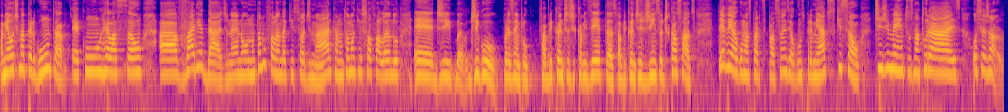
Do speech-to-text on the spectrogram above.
A minha última pergunta é com relação à variedade, né? Não estamos falando aqui só de marca, não estamos aqui só falando é, de, digo, por exemplo, fabricantes de camisetas, fabricantes de jeans ou de calçados. Teve algumas participações e alguns premiados que são tingimentos naturais, ou seja,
